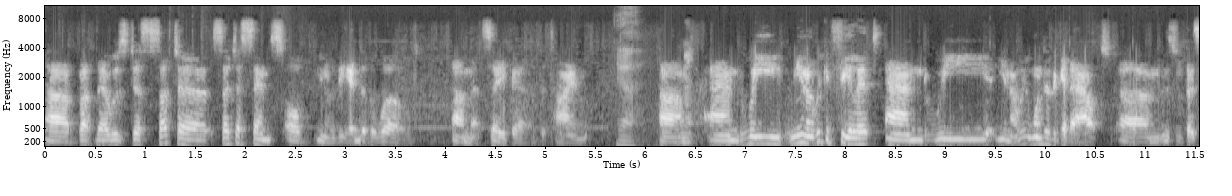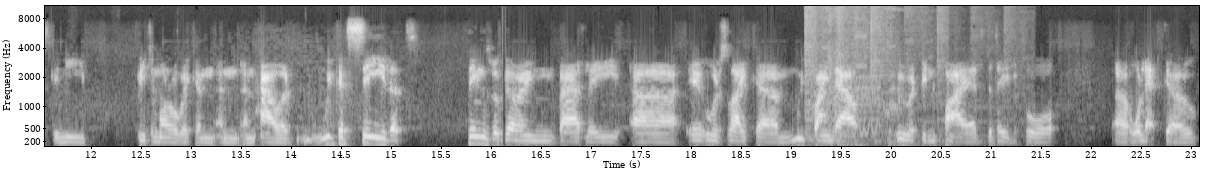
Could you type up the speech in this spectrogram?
uh, but there was just such a such a sense of you know the end of the world um, at Sega at the time. Yeah. Um, and we, you know, we could feel it, and we, you know, we wanted to get out. Um, this was basically me Peter Morawiec and, and, and Howard, we could see that things were going badly. Uh, it was like um, we find out who had been fired the day before uh, or let go.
